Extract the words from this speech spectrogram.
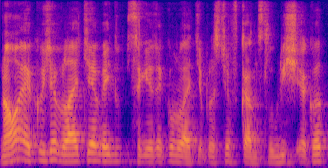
No, jakože v létě, vejdu sedět jako v létě prostě v kanclu, když jako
